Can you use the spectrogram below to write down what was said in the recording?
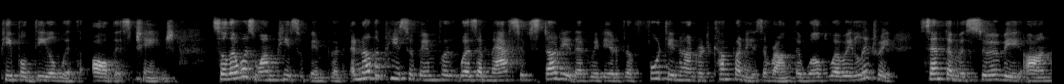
people deal with all this change. So that was one piece of input. Another piece of input was a massive study that we did of 1,400 companies around the world, where we literally sent them a survey on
